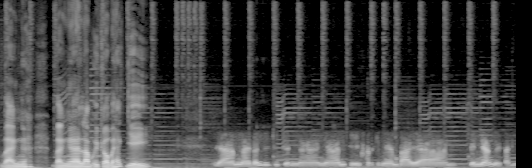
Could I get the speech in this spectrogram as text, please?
Bạn bạn à, Lâm yêu cầu bài hát gì Dạ hôm nay đến với chương trình à, nhà anh chị phát hiện em bài à, đêm nhớ người tình.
